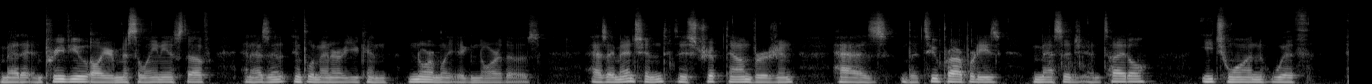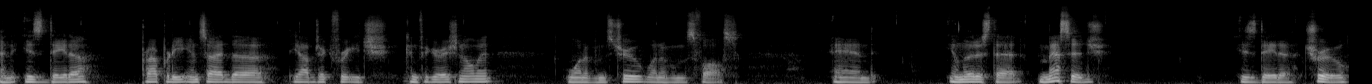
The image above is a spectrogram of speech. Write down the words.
meta and preview, all your miscellaneous stuff. And as an implementer, you can normally ignore those. As I mentioned, this stripped down version has the two properties, message and title, each one with an is data property inside the, the object for each configuration element. One of them is true, one of them is false. And you'll notice that message is data true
